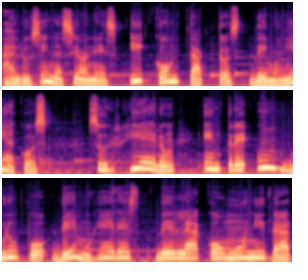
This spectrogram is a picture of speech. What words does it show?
alucinaciones y contactos demoníacos surgieron entre un grupo de mujeres de la comunidad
